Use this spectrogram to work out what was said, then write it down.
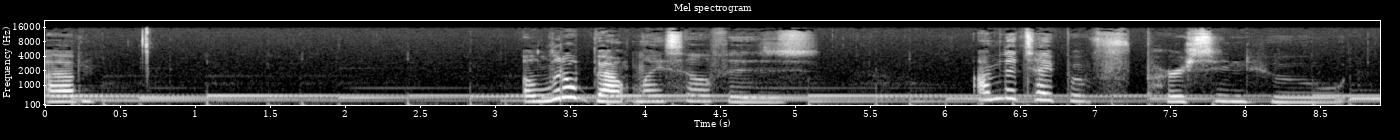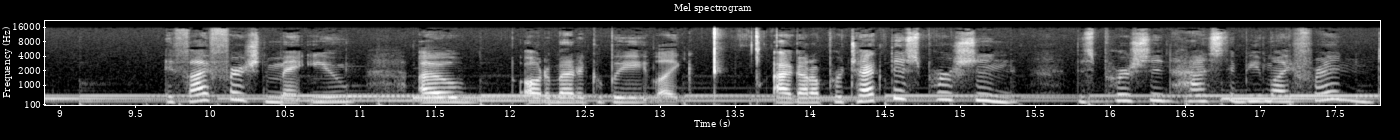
Um a little about myself is I'm the type of person who if I first met you, I'll automatically like I gotta protect this person. This person has to be my friend.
